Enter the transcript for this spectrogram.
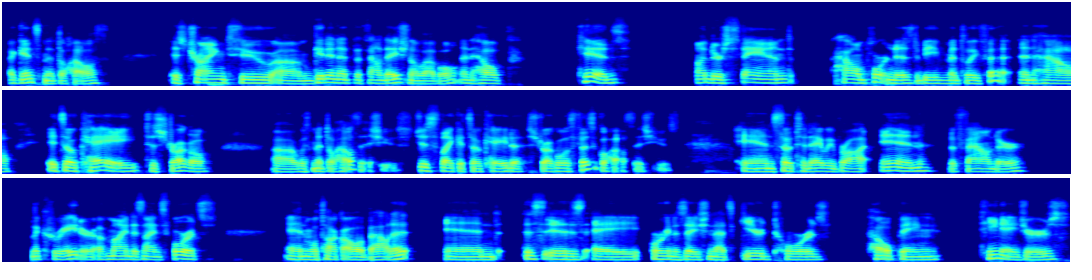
against mental health is trying to um, get in at the foundational level and help kids understand how important it is to be mentally fit and how it's okay to struggle uh, with mental health issues, just like it's okay to struggle with physical health issues. And so today we brought in the founder, the creator of Mind Design Sports, and we'll talk all about it. And this is a organization that's geared towards helping teenagers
